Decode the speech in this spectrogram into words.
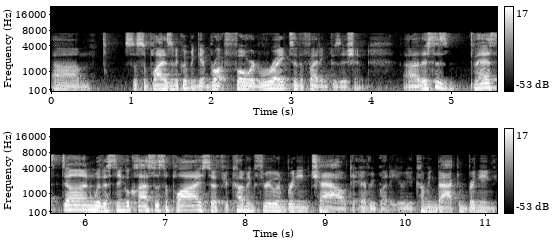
Um, so supplies and equipment get brought forward right to the fighting position. Uh, this is best done with a single class of supply. So if you're coming through and bringing chow to everybody, or you're coming back and bringing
